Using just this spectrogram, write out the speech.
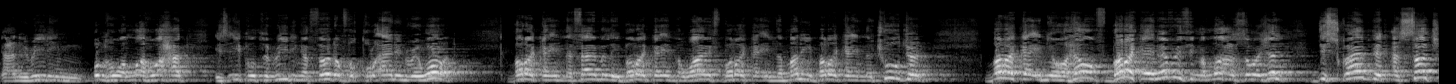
Yani reading Qul Allahu Ahad is equal to reading a third of the Quran in reward. Barakah in the family, barakah in the wife, barakah in the money, barakah in the children. Barakah in your health, barakah in everything. Allah Azza wa Jal described it as such.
